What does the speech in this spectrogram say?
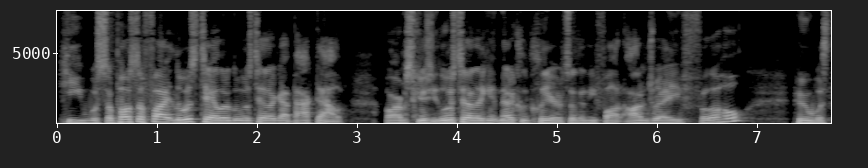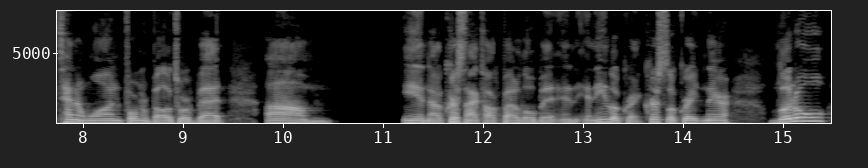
He was supposed to fight Lewis Taylor. Lewis Taylor got backed out, or excuse me, Lewis Taylor didn't get medically cleared. So then he fought Andre Fialho, who was 10 and one, former Bellator vet. Um, and uh, Chris and I talked about it a little bit, and, and he looked great. Chris looked great in there. Little,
